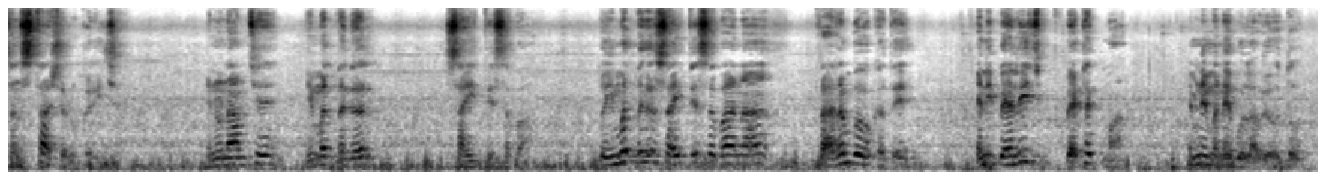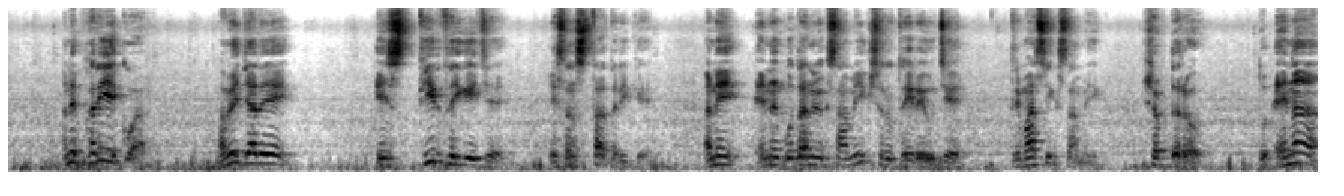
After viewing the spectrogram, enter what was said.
સંસ્થા શરૂ કરી છે. એનું નામ છે હિંમતનગર સાહિત્ય સભા. તો હિંમતનગર સાહિત્ય સભાના પ્રારંભ વખતે એની પહેલી જ બેઠકમાં એમણે મને બોલાવ્યો હતો. અને ફરી એકવાર, હવે જ્યારે એ સ્થિર થઈ ગઈ છે, એ સંસ્થા તરીકે, અને એને પોતાનું એક સામયિક શરૂ થઈ રહ્યું છે, ત્રિમાસિક સામયિક શબ્દરવ તો એના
